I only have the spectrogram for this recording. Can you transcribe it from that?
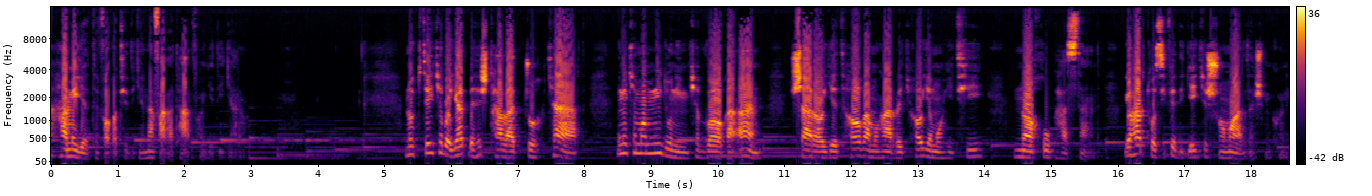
همه اتفاقاتی دیگه نه فقط حرفهای دیگران. نکته ای که باید بهش توجه کرد اینه که ما می‌دونیم که واقعا شرایط ها و محرک های محیطی ناخوب هستند یا هر توصیف دیگه که شما ازش می‌کنید.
